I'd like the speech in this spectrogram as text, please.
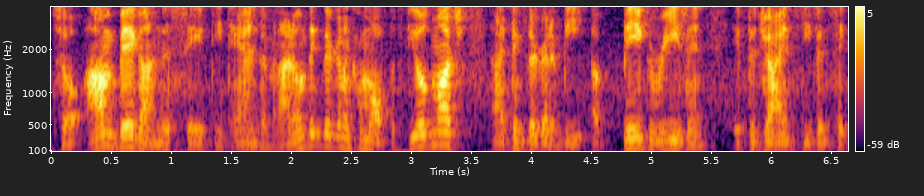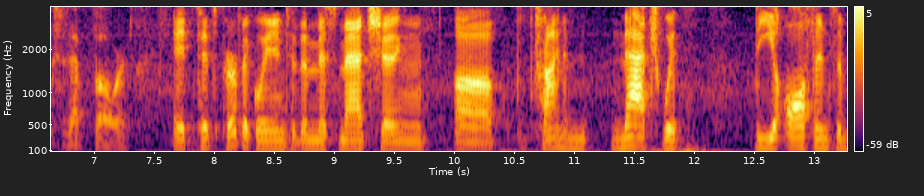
So I'm big on this safety tandem. And I don't think they're going to come off the field much. And I think they're going to be a big reason if the Giants defense takes a step forward. It fits perfectly into the mismatching, uh, trying to match with the offensive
